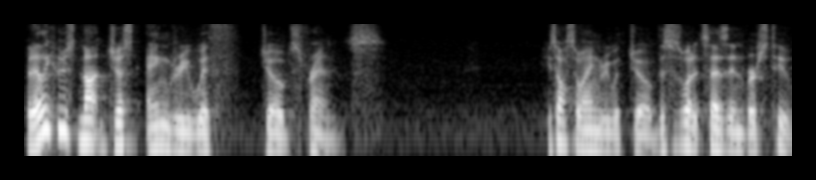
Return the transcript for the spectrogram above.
But Elihu's not just angry with Job's friends, he's also angry with Job. This is what it says in verse 2.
